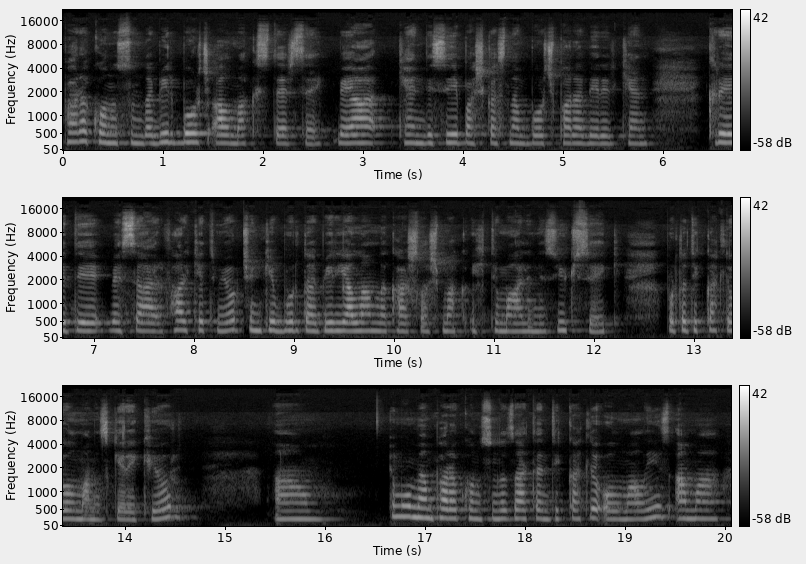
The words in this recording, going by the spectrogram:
Para konusunda bir borç almak isterse veya kendisi başkasına borç para verirken kredi vesaire fark etmiyor. Çünkü burada bir yalanla karşılaşmak ihtimaliniz yüksek. Burada dikkatli olmanız gerekiyor. Um, umumen para konusunda zaten dikkatli olmalıyız ama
